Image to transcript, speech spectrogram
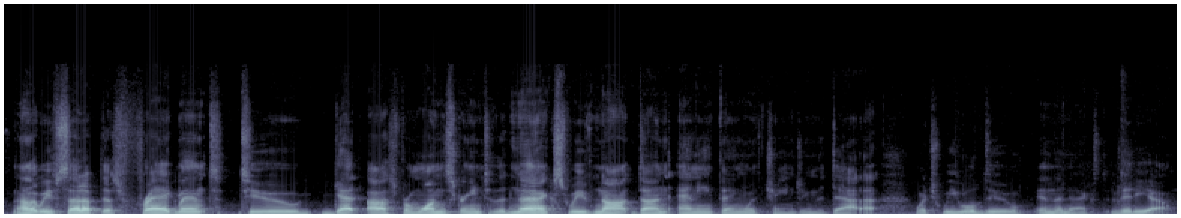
now that we've set up this fragment to get us from one screen to the next, we've not done anything with changing the data, which we will do in the next video.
